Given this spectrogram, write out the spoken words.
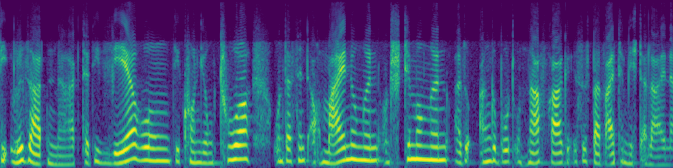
die Ölsaatenmärkte, die Währung, die Konjunktur und das sind auch Meinungen und Stimmungen, also Angebot und Nachfrage ist es bei weitem nicht alleine.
